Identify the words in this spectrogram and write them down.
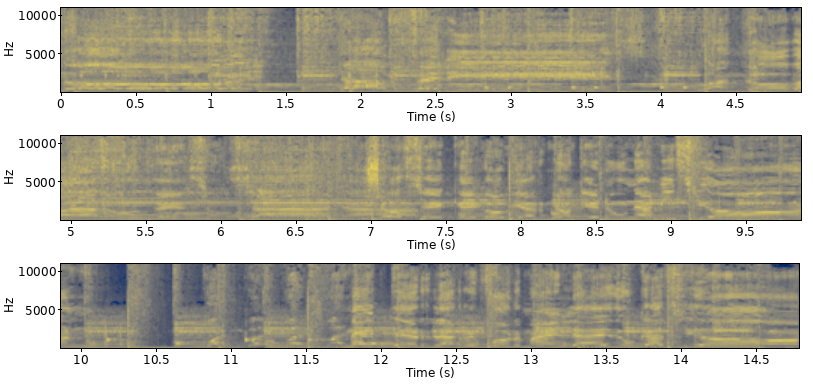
soy tan feliz. Cuando va donde Susana, yo sé que el gobierno tiene una misión meter la reforma en la educación,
